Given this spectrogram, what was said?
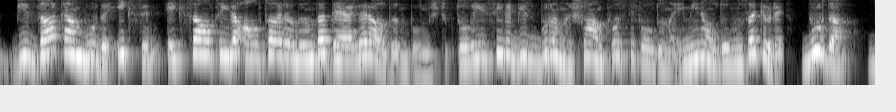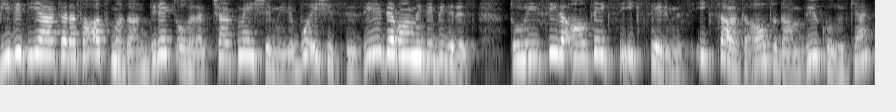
biz zaten burada x'in eksi 6 ile 6 aralığında değerler aldığını bulmuştuk. Dolayısıyla biz buranın şu an pozitif olduğuna emin olduğumuza göre burada biri diğer tarafa atmadan direkt olarak çarpma işlemiyle bu eşitsizliğe devam edebiliriz. Dolayısıyla 6 eksi x değerimiz x artı 6'dan büyük olurken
